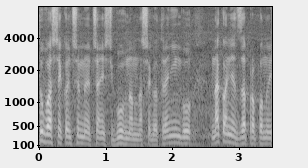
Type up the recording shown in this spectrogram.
Tu właśnie kończymy część główną naszego treningu. Na koniec zaproponuję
